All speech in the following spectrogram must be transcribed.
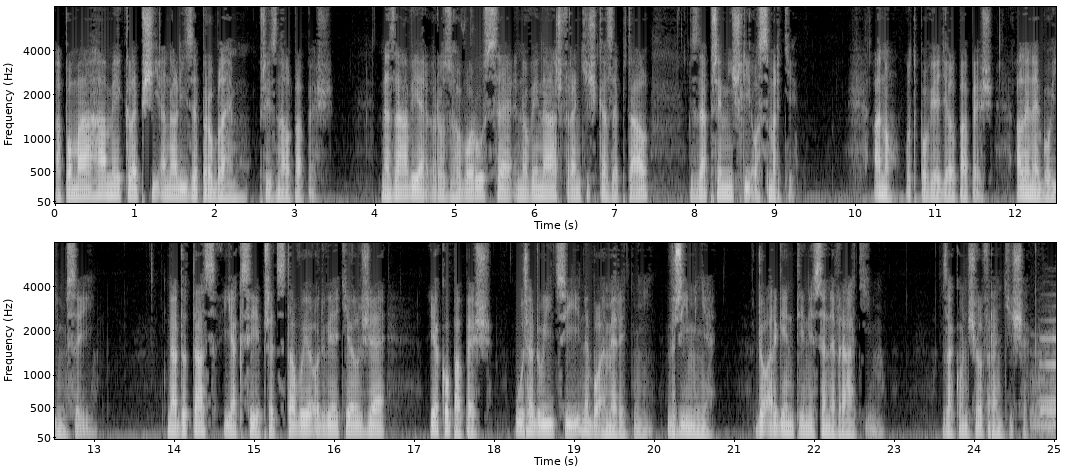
a pomáhá mi k lepší analýze problémů, přiznal papež. Na závěr rozhovoru se novinář Františka zeptal, zda přemýšlí o smrti. Ano, odpověděl papež, ale nebojím se jí. Na dotaz, jak si ji představuje, odvětil, že jako papež, úřadující nebo emeritní, v Římě, do Argentiny se nevrátím. Zakončil František.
